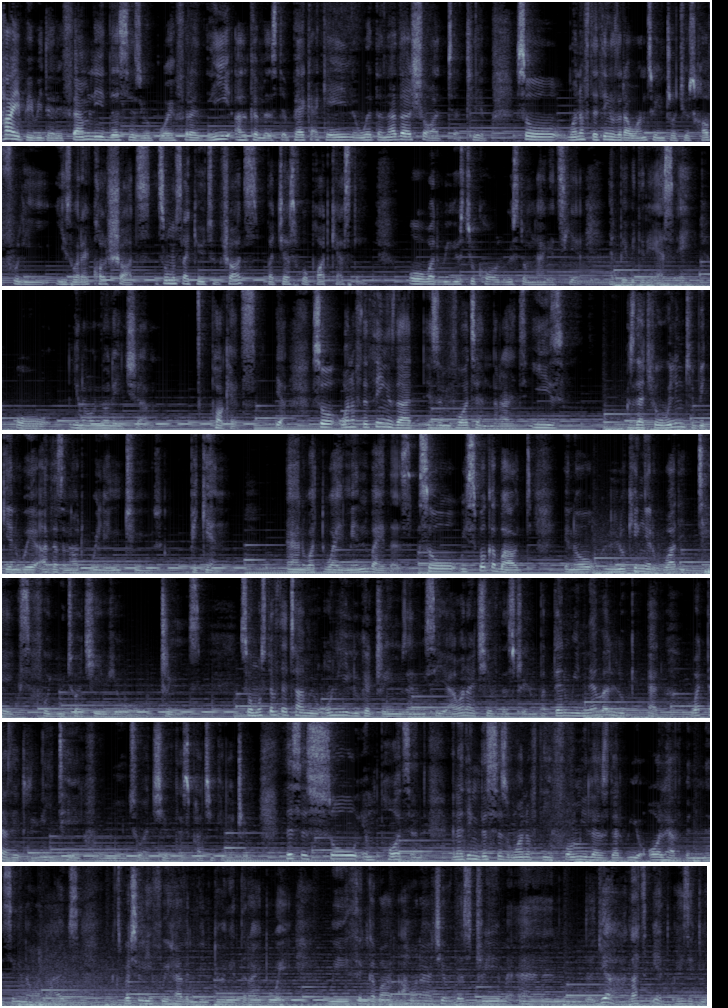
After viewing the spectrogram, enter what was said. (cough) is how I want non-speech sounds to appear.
Hi, Baby Daddy family. This is your boy Fred, the Alchemist, back again with another short clip. So, one of the things that I want to introduce, hopefully, is what I call shorts. It's almost like YouTube shorts, but just for podcasting, or what we used to call wisdom nuggets here at Baby Daddy SA, or you know, knowledge um, pockets. Yeah. So, one of the things that is important, right, is is that you're willing to begin where others are not willing to begin and what do I mean by this? So we spoke about, you know, looking at what it takes for you to achieve your dreams. So most of the time we only look at dreams and we say, I want to achieve this dream, but then we never look at what does it really take for me achieve this particular dream. This is so important, and I think this is one of the formulas that we all have been missing in our lives, especially if we haven't been doing it the right way. We think about, I want to achieve this dream, and yeah, that's it basically.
